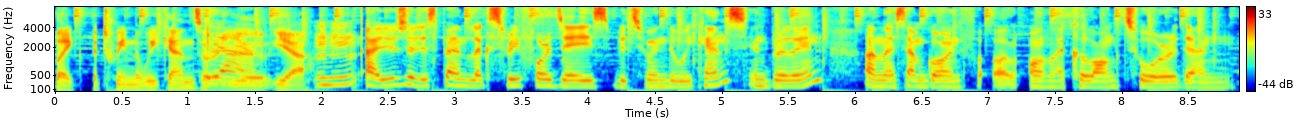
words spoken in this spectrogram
like between the weekends, or yeah. you? Yeah. Mm-hmm. I usually spend like three four days between the weekends in Berlin, unless I'm going for, on, like a long tour. Then,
